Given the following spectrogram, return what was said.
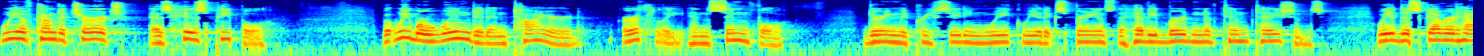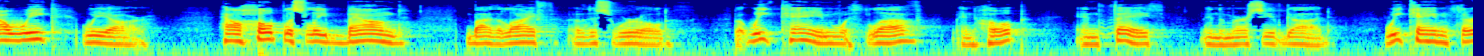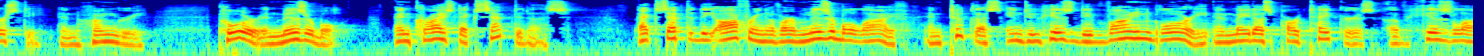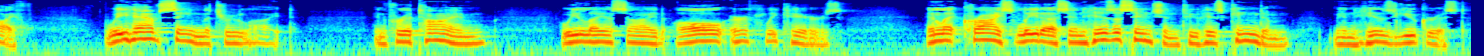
We have come to church as his people, but we were wounded and tired, earthly and sinful. During the preceding week, we had experienced the heavy burden of temptations. We had discovered how weak we are, how hopelessly bound by the life of this world. But we came with love and hope and faith in the mercy of God. We came thirsty and hungry, poor and miserable, and Christ accepted us accepted the offering of our miserable life and took us into his divine glory and made us partakers of his life. We have seen the true light, and for a time we lay aside all earthly cares and let Christ lead us in his ascension to his kingdom in his Eucharist.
